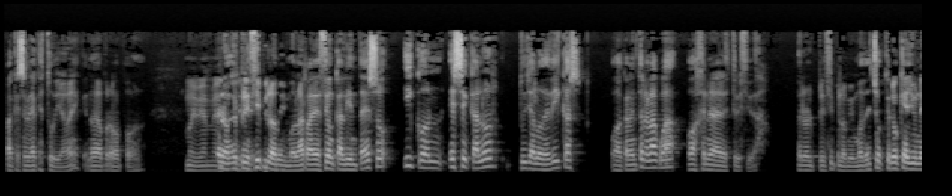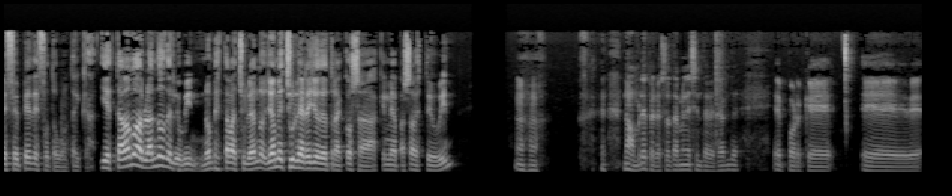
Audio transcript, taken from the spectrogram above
para que se vea que estudia, ¿eh? que no he probado por... Muy bien. Pero el principio lo mismo, la radiación calienta eso y con ese calor tú ya lo dedicas o a calentar el agua o a generar electricidad. Pero el principio lo mismo. De hecho, creo que hay un FP de fotovoltaica. Y estábamos hablando de Lubin, no me estaba chuleando. Yo me chulearé yo de otra cosa que me ha pasado este Ubin. Ajá. No, hombre, pero eso también es interesante. Eh, porque eh,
